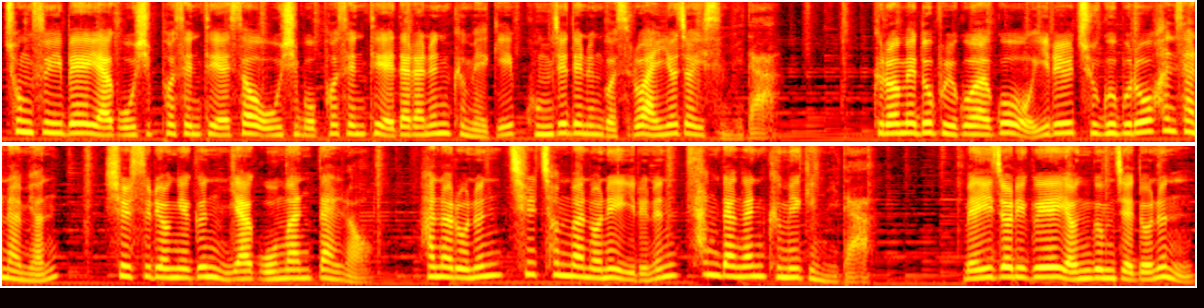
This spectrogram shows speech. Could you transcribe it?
총 수입의 약 50%에서 55%에 달하는 금액이 공제되는 것으로 알려져 있습니다. 그럼에도 불구하고 이를 주급으로 환산하면 실수령액은 약 5만 달러, 하나로는 7천만 원에 이르는 상당한 금액입니다. 메이저리그의 연금 제도는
